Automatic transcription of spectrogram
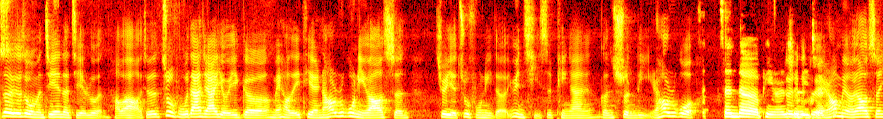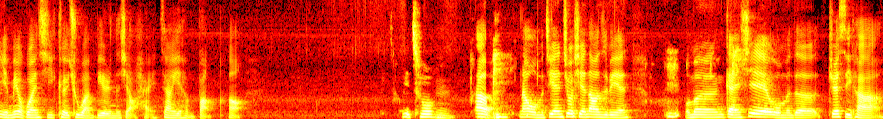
这就是我们今天的结论，好不好？就是祝福大家有一个美好的一天。然后，如果你又要生，就也祝福你的孕期是平安跟顺利。然后，如果真的平安顺利，对对对，然后没有要生也没有关系，可以去玩别人的小孩，这样也很棒啊。没错，嗯，好，那我们今天就先到这边。我们感谢我们的 Jessica。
